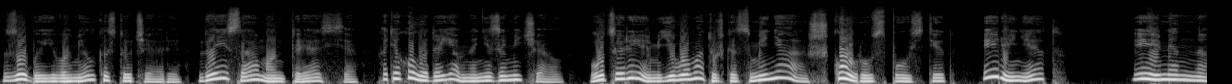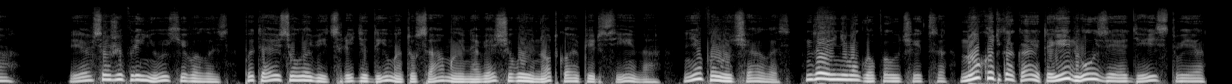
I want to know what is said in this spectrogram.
Зубы его мелко стучали, да и сам он трясся, хотя холода явно не замечал. Уцелеем его матушка с меня шкуру спустит. Или нет? Именно. Я все же принюхивалась, пытаясь уловить среди дыма ту самую навязчивую нотку апельсина. Не получалось, да и не могло получиться, но хоть какая-то иллюзия действия.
